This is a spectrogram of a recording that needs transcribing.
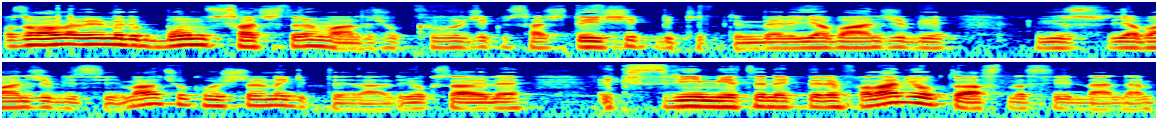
O zamanlar benim böyle bonus saçlarım vardı. Çok kıvırcık bir saç. Değişik bir tiptim. Böyle yabancı bir yüz, yabancı bir sima. Çok hoşlarına gitti herhalde. Yoksa öyle ekstrem yeteneklerim falan yoktu aslında Sihirli Annem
